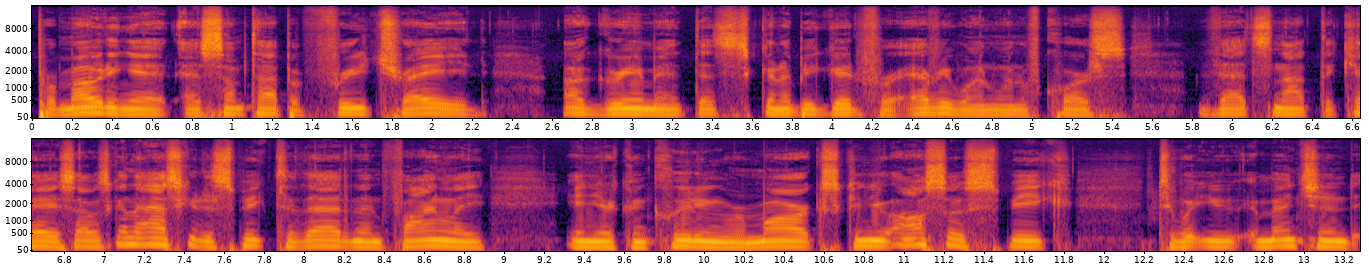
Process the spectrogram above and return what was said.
promoting it as some type of free trade agreement that's going to be good for everyone when, of course, that's not the case. I was going to ask you to speak to that. And then finally, in your concluding remarks, can you also speak to what you mentioned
